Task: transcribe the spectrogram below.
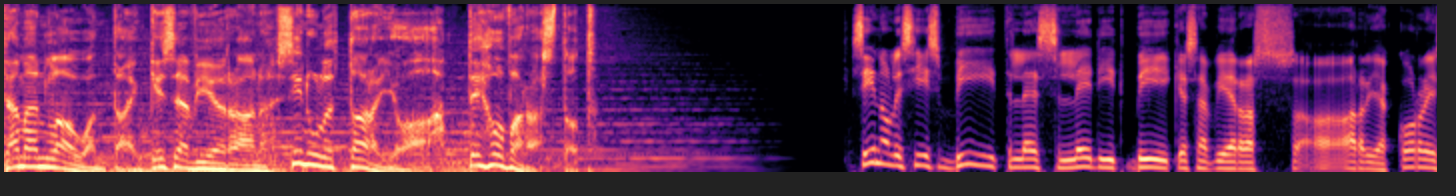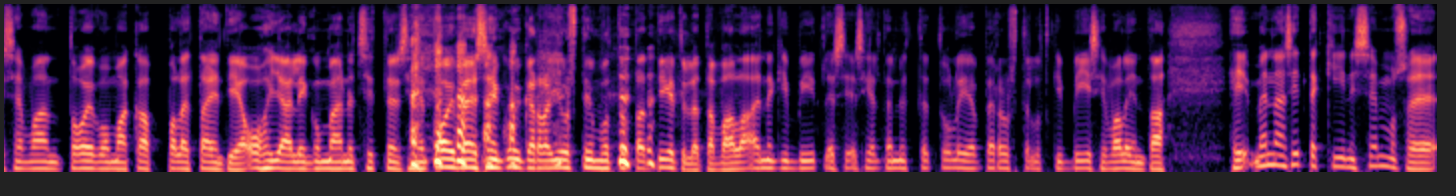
Tämän lauantain kesävieraan sinulle tarjoaa tehovarastot. Siinä oli siis Beatles Let It Be kesävieras Arja Korisevan toivoma kappale, tai en tiedä ohjailinko mä nyt sitten siihen toiveeseen kuinka rajusti, mutta tota, tietyllä tavalla ainakin Beatlesia sieltä nyt tuli ja perustelutkin biisi valintaa. Hei, mennään sitten kiinni semmoiseen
